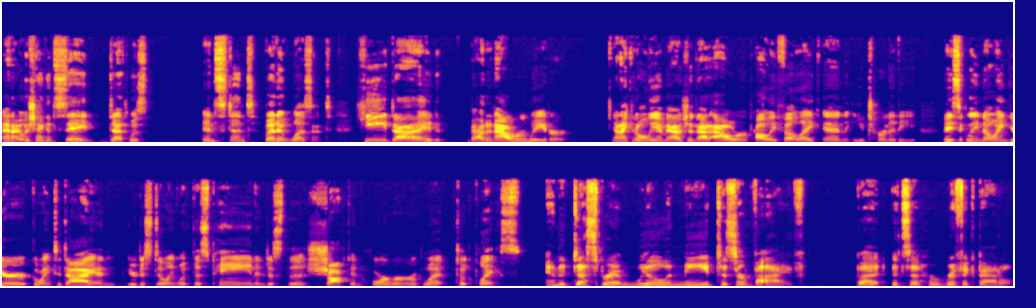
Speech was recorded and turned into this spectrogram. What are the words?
And I wish I could say death was instant, but it wasn't. He died about an hour later. And I could only imagine that hour probably felt like an eternity. Basically, knowing you're going to die and you're just dealing with this pain and just the shock and horror of what took place. And the desperate will and need to survive. But it's a horrific battle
